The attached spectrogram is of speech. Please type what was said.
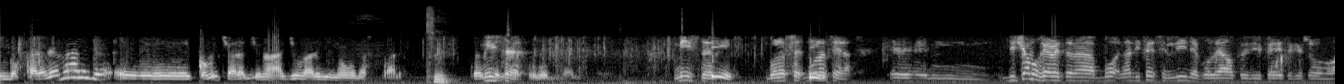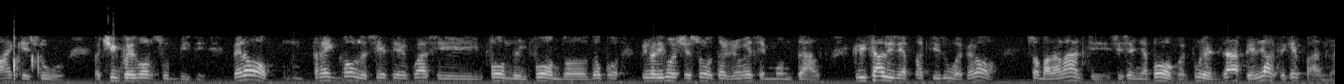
imboccare le maniche e cominciare a, giocare, a giocare di nuovo da squadra. Sì. Mister, Mister sì. buonasera. Sì. buonasera. Eh, diciamo che avete una, bu- una, difesa in linea con le altre difese che sono anche su, 5 gol subiti, però 3 gol siete quasi in fondo in fondo, dopo, prima di voi c'è solo Tagliamese e Montalto, Crisalli ne ha fatti due, però insomma davanti si segna poco, eppure Zappi e gli altri che fanno?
